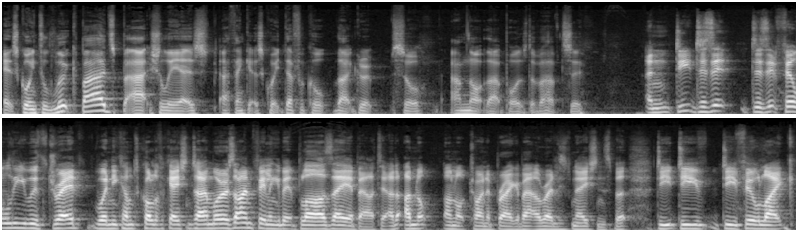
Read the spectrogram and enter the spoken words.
it's going to look bad, but actually, it is. I think it is quite difficult that group. So I'm not that positive. I have to say. And do, does it does it fill you with dread when you come to qualification time? Whereas I'm feeling a bit blasé about it. I, I'm not I'm not trying to brag about our relative nations, but do you, do you do you feel like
